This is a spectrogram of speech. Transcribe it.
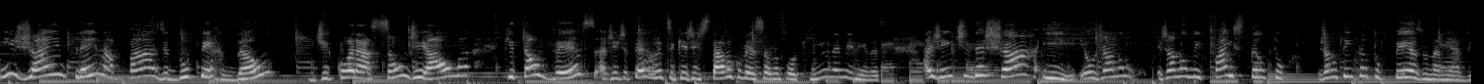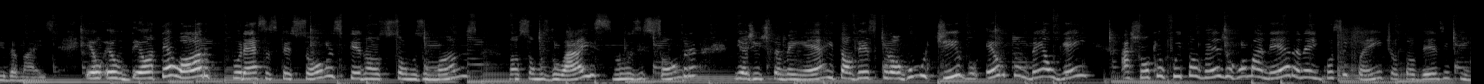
E já entrei na fase do perdão de coração, de alma, que talvez, a gente até antes que a gente estava conversando um pouquinho, né, meninas? A gente deixar ir. Eu já não, já não me faz tanto, já não tem tanto peso na minha vida mais. Eu, eu, eu até oro por essas pessoas, porque nós somos humanos, nós somos duais, luz e sombra, e a gente também erra, e talvez por algum motivo, eu também, alguém achou que eu fui talvez de alguma maneira, né, inconsequente, ou talvez, enfim,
